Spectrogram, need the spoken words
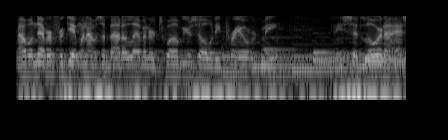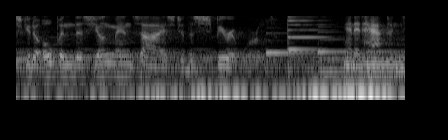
I will never forget when I was about 11 or 12 years old, he prayed over me and he said, Lord, I ask you to open this young man's eyes to the spirit world. And it happened.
